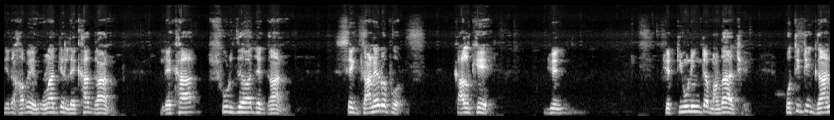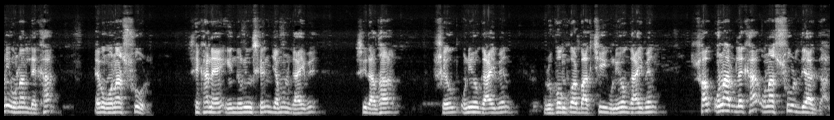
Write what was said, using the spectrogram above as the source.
যেটা হবে, ওনার যে লেখা গান লেখা সুর দেওয়া যে গান, সেই গানের ওপর কালকে যে যে টিউনিংটা বাঁধা আছে, প্রতিটি গানই ওনার লেখা এবং ওনার সুর। সেখানে ইন্দ্রনীল সেন যেমন গাইবে, শ্রী রাধা সেও উনিও গাইবেন, রূপঙ্কর বাগচি উনিও গাইবেন, সব ওনার লেখা, ওনার সুর দেওয়া গান।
